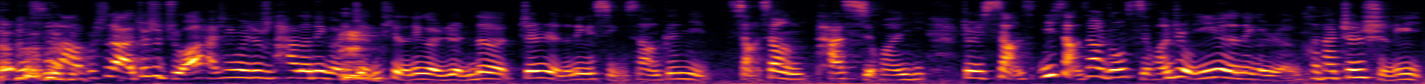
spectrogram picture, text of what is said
不是啦，不是啦，就是主要还是因为就是他的那个整体的那个人的真人的那个形象，跟你想象他喜欢一就是想你想象中喜欢这种音乐的那个人和他真实那个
